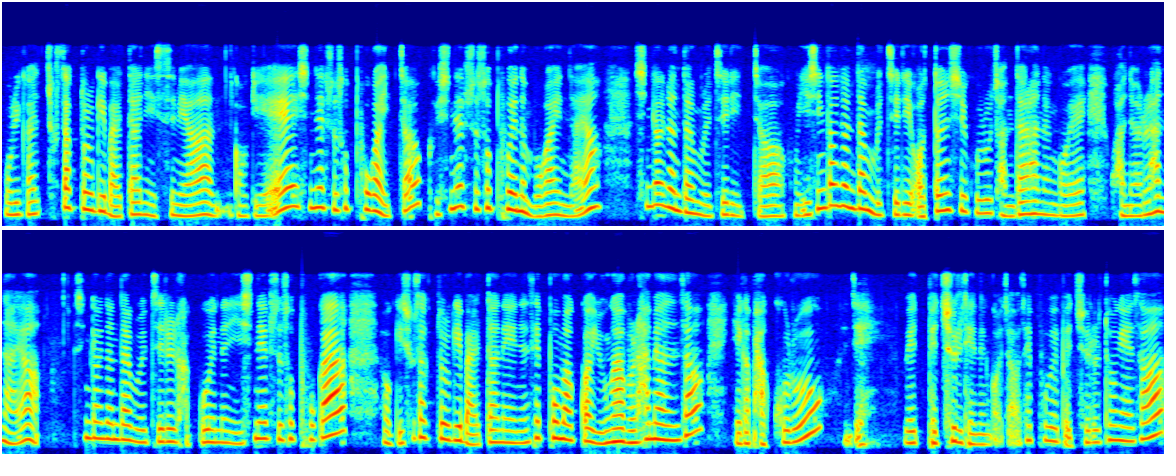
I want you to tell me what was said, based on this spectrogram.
우리가 축삭돌기 말단이 있으면 거기에 시냅스 소포가 있죠. 그 시냅스 소포에는 뭐가 있나요? 신경 전달 물질이 있죠. 그럼 이 신경 전달 물질이 어떤 식으로 전달하는 거에 관여를 하나요? 신경 전달 물질을 갖고 있는 이 시냅스 소포가 여기 수삭돌기 말단에 있는 세포막과 융합을 하면서 얘가 밖으로 이제 배출이 되는 거죠. 세포의 배출을 통해서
